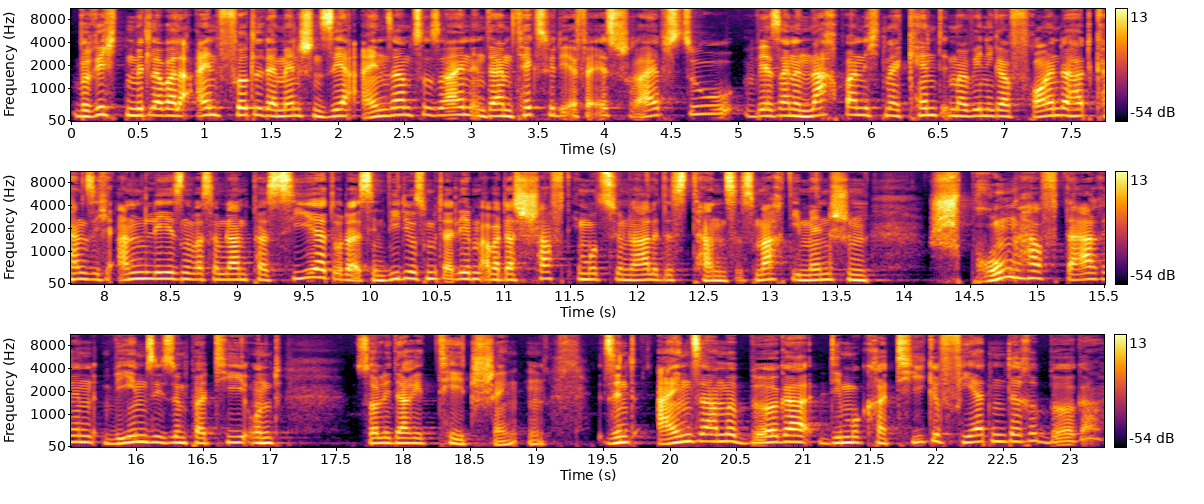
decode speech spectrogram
berichten mittlerweile ein Viertel der Menschen sehr einsam zu sein. In deinem Text für die FAS schreibst du, wer seine Nachbarn nicht mehr kennt, immer weniger Freunde hat, kann sich anlesen, was im Land passiert oder es in Videos miterleben, aber das schafft emotionale Distanz. Es macht die Menschen sprunghaft darin, wem sie Sympathie und Solidarität schenken. Sind einsame Bürger demokratiegefährdendere Bürger?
